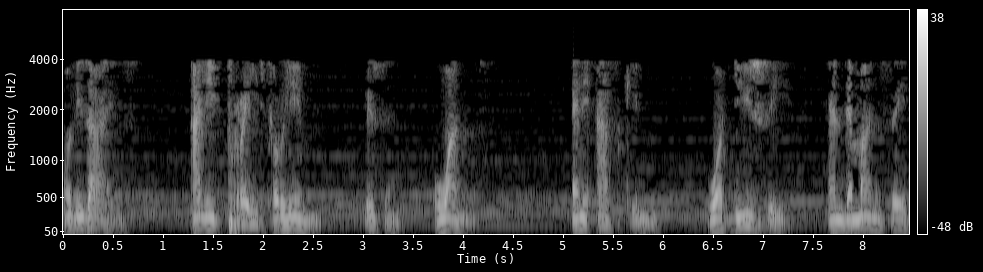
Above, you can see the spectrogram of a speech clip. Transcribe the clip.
on his eyes and he prayed for him. Listen, once. And he asked him, What do you see? And the man said,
